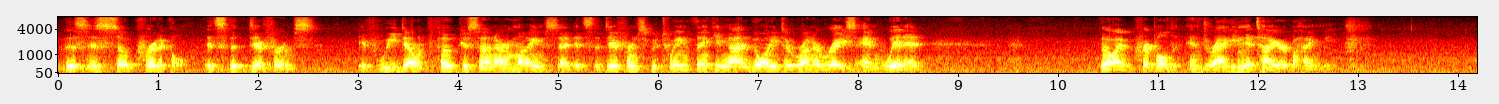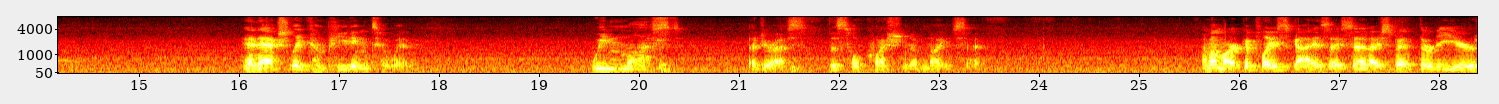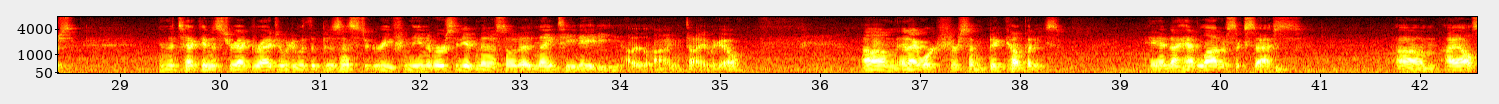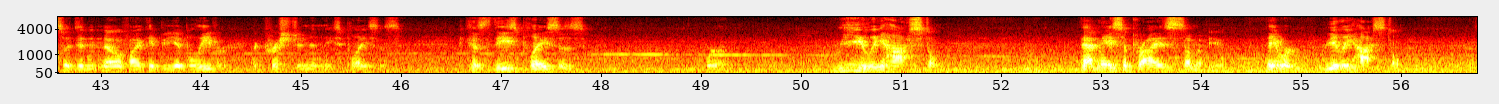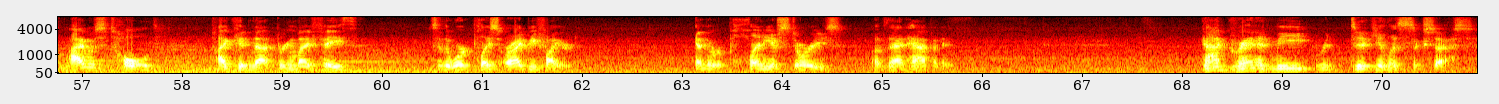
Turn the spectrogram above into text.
This is so critical. It's the difference. If we don't focus on our mindset, it's the difference between thinking, I'm going to run a race and win it, though I'm crippled and dragging a tire behind me, and actually competing to win. We must address this whole question of mindset. I'm a marketplace guy. As I said, I spent 30 years in the tech industry. I graduated with a business degree from the University of Minnesota in 1980, a long time ago. Um, and I worked for some big companies, and I had a lot of success. Um, I also didn't know if I could be a believer, a Christian in these places, because these places were really hostile. That may surprise some of you. They were really hostile. I was told I could not bring my faith to the workplace or I'd be fired. And there were plenty of stories of that happening. God granted me ridiculous success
